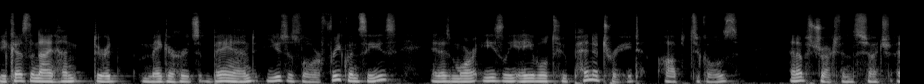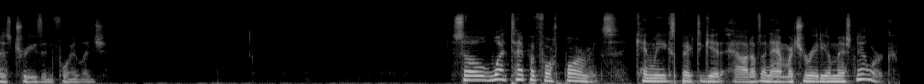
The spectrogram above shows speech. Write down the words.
Because the 900 MHz band uses lower frequencies, it is more easily able to penetrate obstacles and obstructions such as trees and foliage. So what type of performance can we expect to get out of an amateur radio mesh network?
